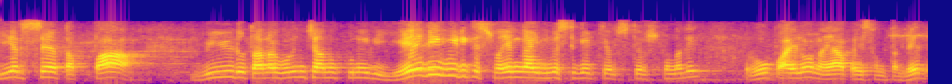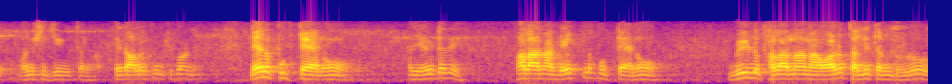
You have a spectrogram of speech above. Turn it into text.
హియర్సే తప్ప వీడు తన గురించి అనుకునేది ఏది వీడికి స్వయంగా ఇన్వెస్టిగేట్ చేసి తెలుసుకున్నది రూపాయిలో నయా పైసంత లేదు మనిషి జీవితంలో. మీరు ఆలోచించుకోండి. నేను పుట్టాను. అది ఏమిటది? ఫలానా డేట్ను పుట్టాను. వీళ్ళు ఫలానా నా వాళ్ళు తల్లిదండ్రులు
